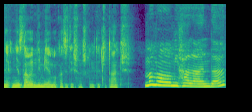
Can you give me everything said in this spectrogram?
nie, nie znałem, nie miałem okazji tej książki nigdy czytać. Momo Michaela Ende.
